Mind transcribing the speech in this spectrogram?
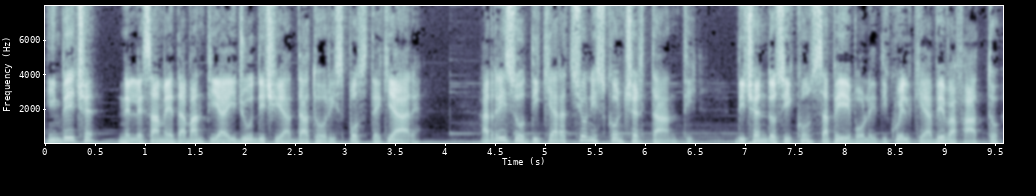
Invece, nell'esame davanti ai giudici ha dato risposte chiare. Ha reso dichiarazioni sconcertanti, dicendosi consapevole di quel che aveva fatto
